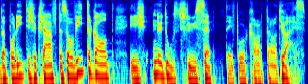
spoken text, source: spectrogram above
der politischen Geschäfte so weitergeht, ist nicht auszuschliessen. Dave Burkhardt, Radio 1.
